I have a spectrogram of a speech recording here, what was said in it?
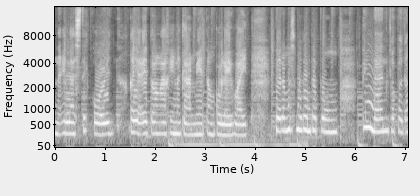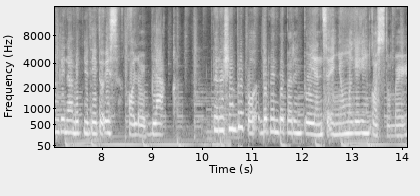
na elastic cord, kaya ito ang aking nagamit, ang kulay white. Pero mas maganda pong tingnan kapag ang ginamit nyo dito is color black. Pero syempre po, depende pa rin po yan sa inyong magiging customer.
